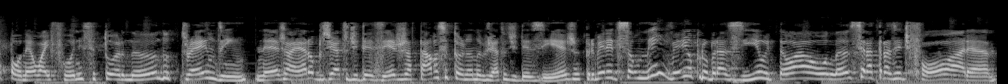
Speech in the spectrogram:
Apple, né? O iPhone se tornando trending, né? Já era objeto de desejo, já tava se tornando objeto de desejo. Primeira edição nem veio pro Brasil, então a, o lance era trazer de fora.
